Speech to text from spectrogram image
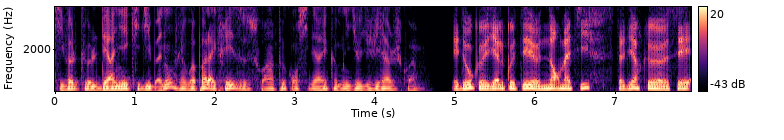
qui veulent que le dernier qui dit bah non je la vois pas la crise soit un peu considéré comme l'idiot du village quoi et donc il y a le côté normatif c'est-à-dire que c'est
